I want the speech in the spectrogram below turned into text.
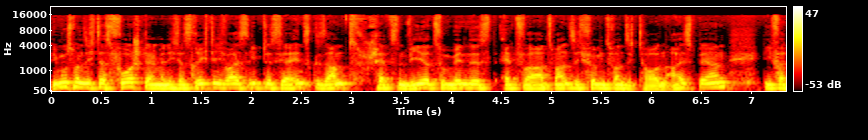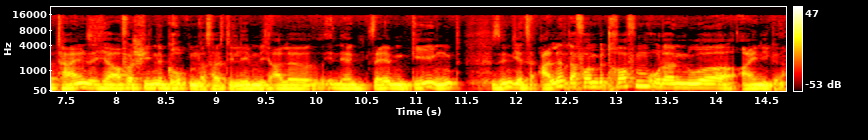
Wie muss man sich das vorstellen? Wenn ich das richtig weiß, gibt es ja insgesamt, schätzen wir zumindest, etwa 20, 25.000 Eisbären. Die verteilen sich ja auf verschiedene Gruppen. Das heißt, die leben nicht alle in derselben Gegend. Sind jetzt alle davon betroffen oder nur einige?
